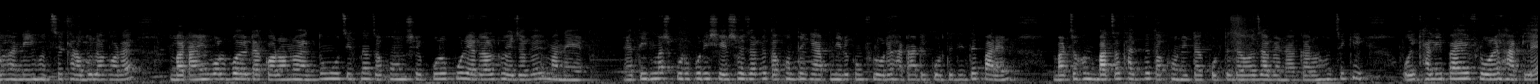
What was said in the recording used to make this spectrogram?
ওখানেই হচ্ছে খেলাধুলা করায়। বাট আমি বলব এটা করানো একদম উচিত না। যখন সে পুরোপুরি অ্যাডাল্ট হয়ে যাবে মানে তিন মাস পুরোপুরি শেষ হয়ে যাবে, তখন থেকে আপনি এরকম ফ্লোরে হাঁটাহাঁটি করতে দিতে পারেন। বাট যখন বাচ্চা থাকবে, তখন এটা করতে দেওয়া যাবে না। কারণ হচ্ছে কি, ওই খালি পায়ে ফ্লোরে হাঁটলে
